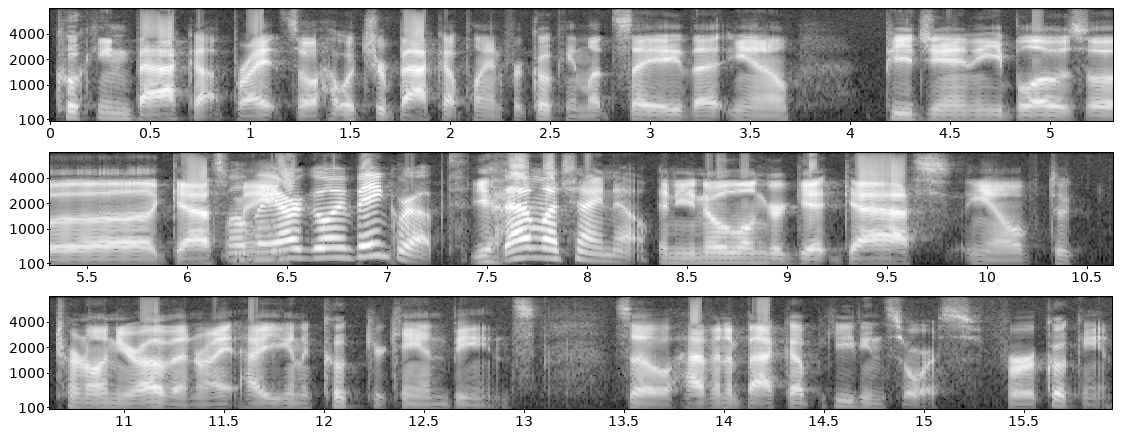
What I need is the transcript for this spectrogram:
cooking backup, right? So, how, what's your backup plan for cooking? Let's say that, you know, PG&E blows a gas Well, main they are going bankrupt. Yeah. That much I know. and you no longer get gas, you know, to turn on your oven, right? How are you going to cook your canned beans? So having a backup heating source for cooking,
